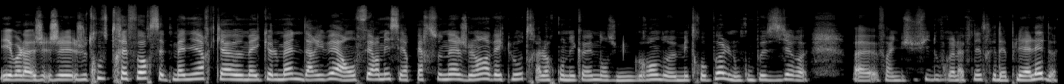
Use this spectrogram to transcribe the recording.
Et voilà, je trouve très fort cette manière qu'a Michael Mann d'arriver à enfermer ces personnages l'un avec l'autre, alors qu'on est quand même dans une grande métropole, donc on peut se dire, bah, enfin, il lui suffit d'ouvrir la fenêtre et d'appeler à l'aide.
